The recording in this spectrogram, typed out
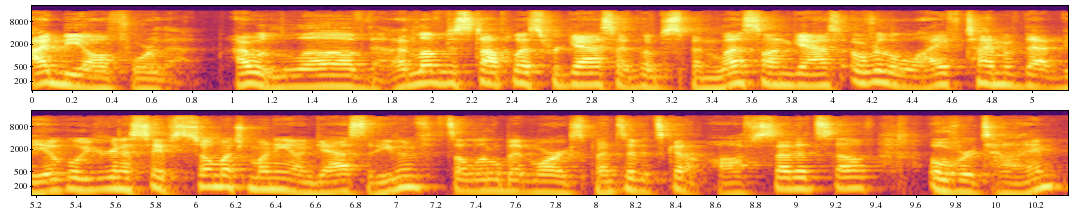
I'd be all for that. I would love that. I'd love to stop less for gas. I'd love to spend less on gas. Over the lifetime of that vehicle, you're going to save so much money on gas that even if it's a little bit more expensive, it's going to offset itself over time.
